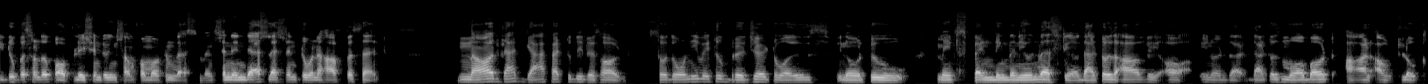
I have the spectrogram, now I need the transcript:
52% of the population doing some form of investments. In India, it's less than 2.5% now that gap had to be resolved so the only way to bridge it was you know to make spending the new investing. You know, that was our way, or you know, that that was more about our outlook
